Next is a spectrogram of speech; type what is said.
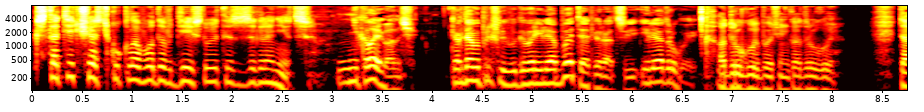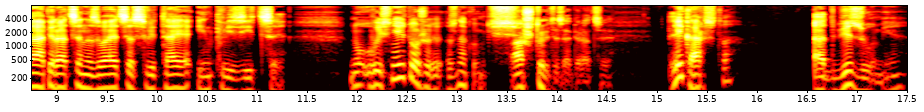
Кстати, часть кукловодов действует из-за границы. Николай Иванович, когда вы пришли, вы говорили об этой операции или о другой? А другой, батенька, а другой. Та операция называется «Святая Инквизиция». Ну, вы с ней тоже ознакомитесь. А что это за операция? Лекарство от безумия.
